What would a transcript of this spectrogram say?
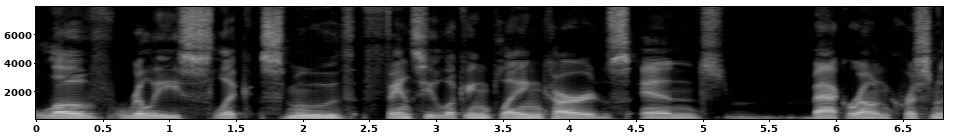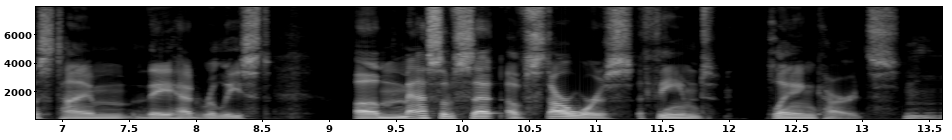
love really slick, smooth, fancy looking playing cards. And back around Christmas time, they had released a massive set of Star Wars themed playing cards. Mhm.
